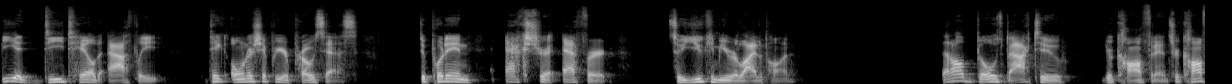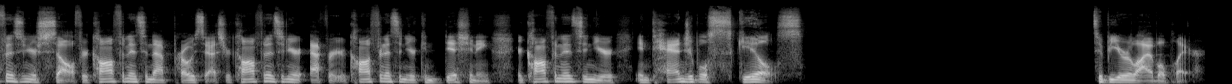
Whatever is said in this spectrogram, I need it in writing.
be a detailed athlete, to take ownership of your process, to put in extra effort so you can be relied upon. That all goes back to your confidence, your confidence in yourself, your confidence in that process, your confidence in your effort, your confidence in your conditioning, your confidence in your intangible skills to be a reliable player.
